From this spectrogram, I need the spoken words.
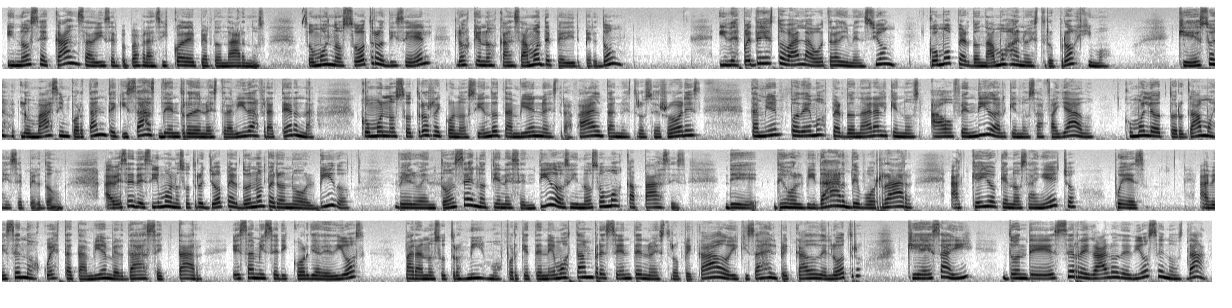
y no se cansa, dice el Papa Francisco, de perdonarnos. Somos nosotros, dice él, los que nos cansamos de pedir perdón. Y después de esto va la otra dimensión, cómo perdonamos a nuestro prójimo, que eso es lo más importante quizás dentro de nuestra vida fraterna, cómo nosotros reconociendo también nuestras faltas, nuestros errores, también podemos perdonar al que nos ha ofendido, al que nos ha fallado. ¿Cómo le otorgamos ese perdón? A veces decimos nosotros yo perdono pero no olvido. Pero entonces no tiene sentido si no somos capaces de, de olvidar, de borrar aquello que nos han hecho, pues a veces nos cuesta también, ¿verdad?, aceptar esa misericordia de Dios para nosotros mismos, porque tenemos tan presente nuestro pecado y quizás el pecado del otro, que es ahí donde ese regalo de Dios se nos da.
